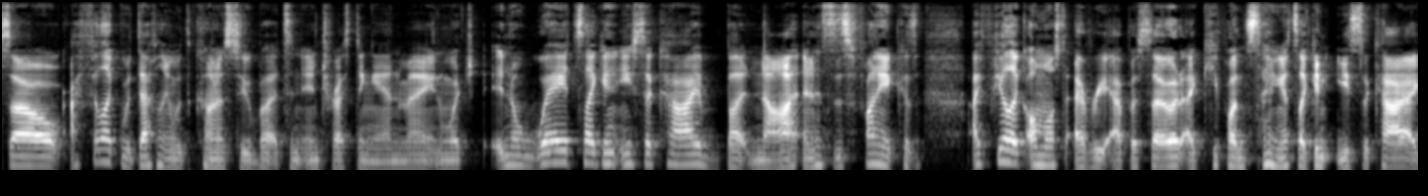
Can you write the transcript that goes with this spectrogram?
So I feel like with definitely with Konosuba, it's an interesting anime in which, in a way, it's like an isekai, but not. And it's just funny because I feel like almost every episode, I keep on saying it's like an isekai. I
